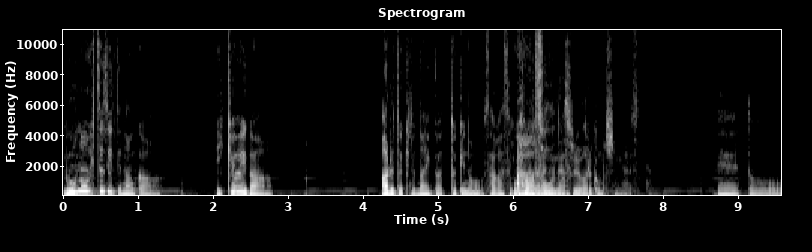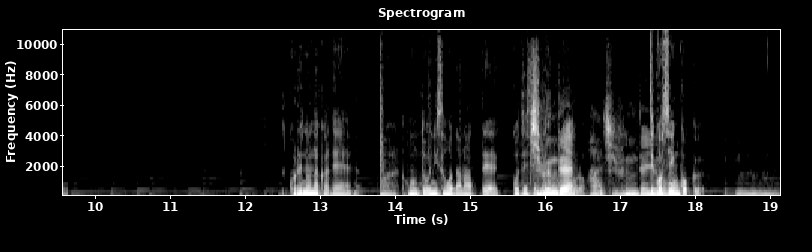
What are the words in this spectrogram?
魚のお羊ってなんか勢いがある時とないか時の差がすごそうそうじゃないですか。ね。それはあるかもしれないですね。えっ、とこれの中ではい。本当にそうだなってご自身自分で？はい、自分で自己申告。うーん。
